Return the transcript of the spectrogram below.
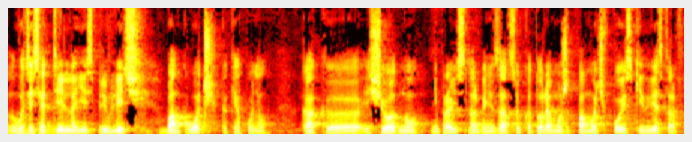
Ну вот здесь отдельно есть привлечь Банк Watch, как я понял, как э, еще одну неправительственную организацию, которая может помочь в поиске инвесторов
